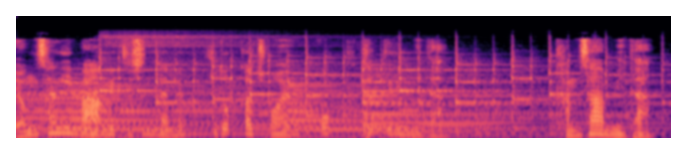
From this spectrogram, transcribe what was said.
영상이 마음에 드신다면 구독과 좋아요 꼭 부탁드립니다. 감사합니다.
